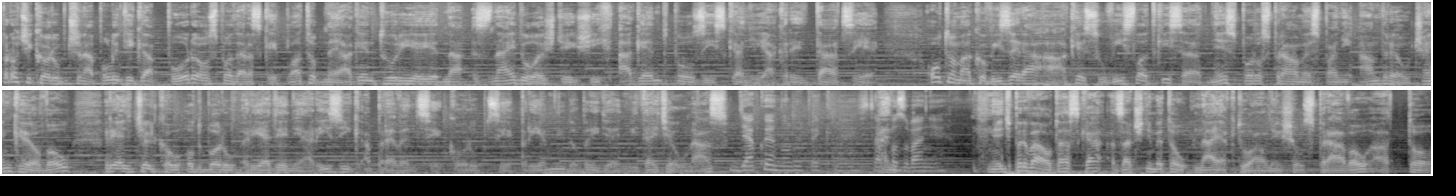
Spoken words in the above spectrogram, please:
Protikorupčná politika pôdohospodárskej platobnej agentúry je jedna z najdôležitejších agent po získaní akreditácie. O tom, ako vyzerá a aké sú výsledky, sa dnes porozprávame s pani Andreou Čenkejovou, riaditeľkou odboru riadenia rizik a prevencie korupcie. Príjemný dobrý deň, vítajte u nás. Ďakujem veľmi pekne za pozvanie. Hneď prvá otázka, začneme tou najaktuálnejšou správou a to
